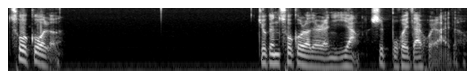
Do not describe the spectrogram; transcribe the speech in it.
错过了，就跟错过了的人一样，是不会再回来的。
